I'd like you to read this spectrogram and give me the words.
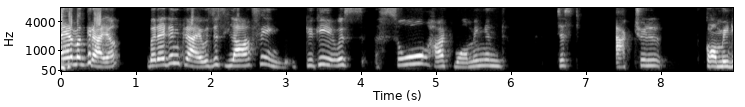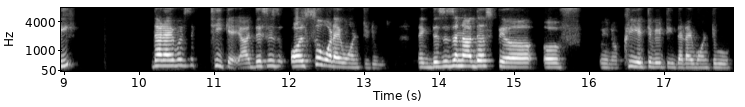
I am a crier but I didn't cry. I was just laughing because it was so heartwarming and just actual comedy that I was like, "Okay, yeah, this is also what I want to do. Like, this is another sphere of you know creativity that I want to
